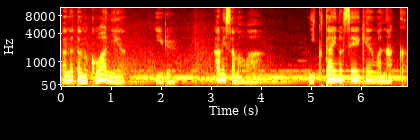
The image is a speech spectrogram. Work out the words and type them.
あなたのコアにいる神様は肉体の制限はなく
